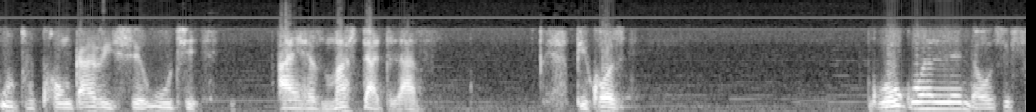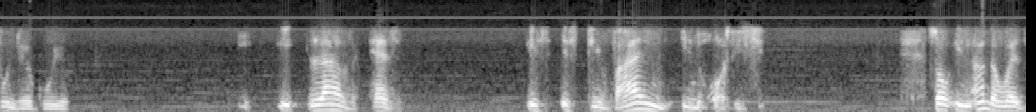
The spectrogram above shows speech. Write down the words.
uthi ukhonkarise uthi i have mastered love. Because ngokwale ndawo sifunde kuyo love has is, is divine in origin. So in other words,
